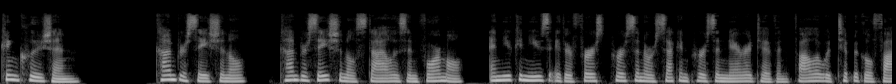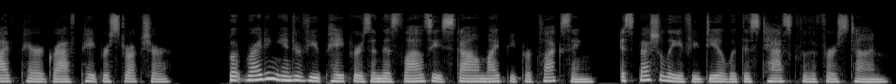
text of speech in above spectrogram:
Conclusion Conversational. Conversational style is informal, and you can use either first person or second person narrative and follow a typical five paragraph paper structure. But writing interview papers in this lousy style might be perplexing, especially if you deal with this task for the first time.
